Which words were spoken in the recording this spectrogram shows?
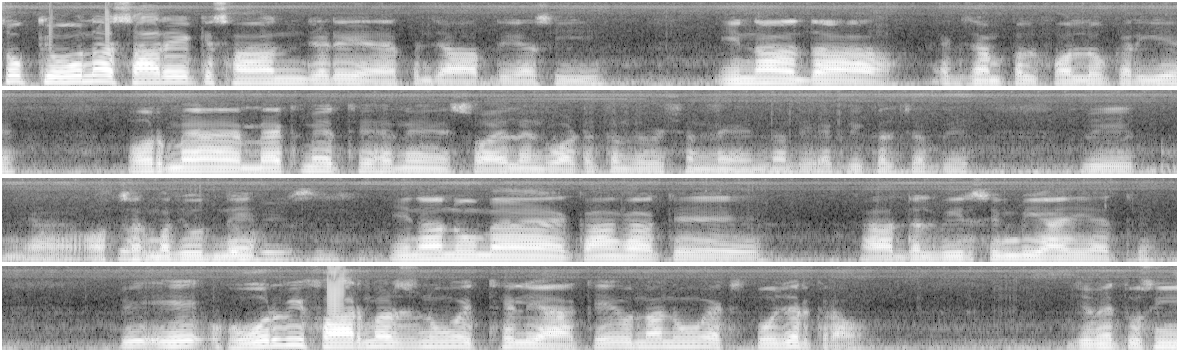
ਸੋ ਕਿਉਂ ਨਾ ਸਾਰੇ ਕਿਸਾਨ ਜਿਹੜੇ ਹੈ ਪੰਜਾਬ ਦੇ ਅਸੀਂ ਇਹਨਾਂ ਦਾ ਐਗਜ਼ਾਮਪਲ ਫੋਲੋ ਕਰੀਏ। ਔਰ ਮੈਂ ਮਹਿਕਮੇ ਇੱਥੇ ਨੇ ਸੋਇਲ ਐਂਡ ਵਾਟਰ ਕੰਜ਼ਰਵੇਸ਼ਨ ਨੇ ਇਹਨਾਂ ਦੇ ਐਗਰੀਕਲਚਰ ਦੇ ਵੀ ਅਫਸਰ ਮੌਜੂਦ ਨੇ। ਇਹਨਾਂ ਨੂੰ ਮੈਂ ਕਹਾਂਗਾ ਕਿ ਦਲਵੀਰ ਸਿੰਘ ਵੀ ਆਏ ਆ ਇੱਥੇ। ਵੀ ਇਹ ਹੋਰ ਵੀ ਫਾਰਮਰਸ ਨੂੰ ਇੱਥੇ ਲਿਆ ਕੇ ਉਹਨਾਂ ਨੂੰ ਐਕਸਪੋਜ਼ਰ ਕਰਾਓ। ਜਿਵੇਂ ਤੁਸੀਂ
